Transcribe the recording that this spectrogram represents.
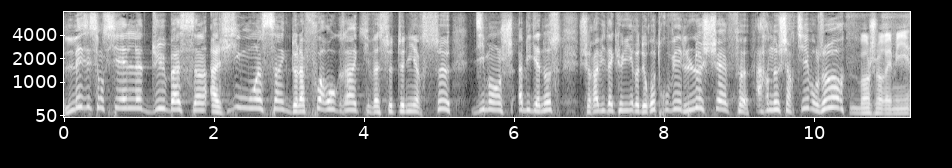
Les essentiels du bassin à J-5 de la foire au gras qui va se tenir ce dimanche à Biganos. Je suis ravi d'accueillir et de retrouver le chef Arnaud Chartier. Bonjour. Bonjour Rémi.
